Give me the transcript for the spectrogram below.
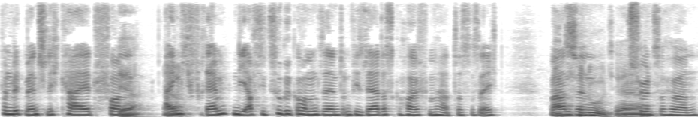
von Mitmenschlichkeit, von ja, eigentlich ja. Fremden, die auf sie zugekommen sind und wie sehr das geholfen hat. Das ist echt Wahnsinn, Absolut, ja. schön zu hören.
